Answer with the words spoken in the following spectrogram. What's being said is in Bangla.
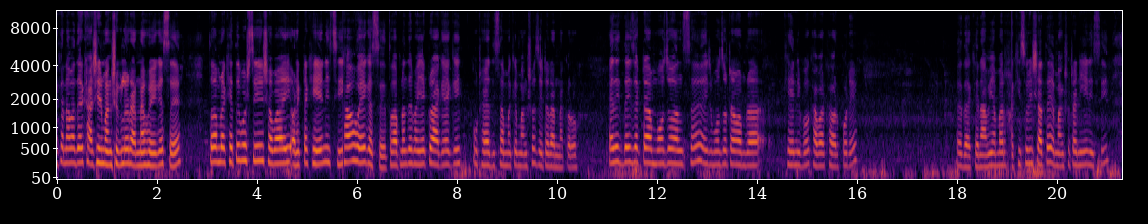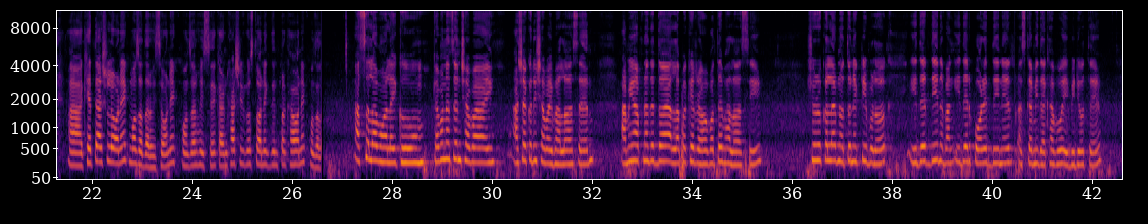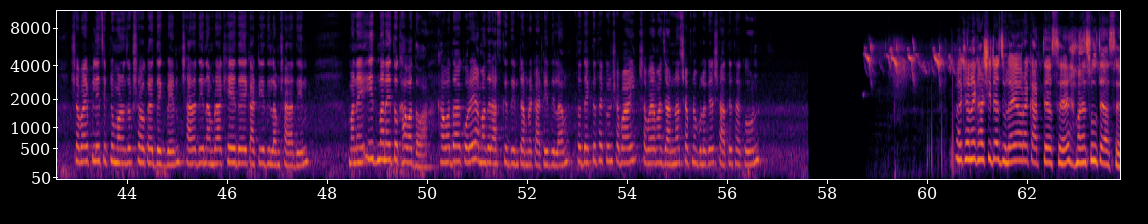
এখানে আমাদের খাসির মাংসগুলো রান্না হয়ে গেছে। তো আমরা খেতে বসছি, সবাই অনেকটা খেয়ে নিচ্ছি। খাওয়া হয়ে গেছে। তো আপনাদের ভাই একটু আগে আগেই উঠায় দিচ্ছে আমাকে মাংস, যেটা রান্না করো। এদিক দিয়ে যে একটা মজো আনছে, এই মজোটাও আমরা খেয়ে নিব খাবার খাওয়ার পরে। দেখেন, আমি আমার খিচুড়ির সাথে মাংসটা নিয়ে নিছি। খেতে আসলে অনেক মজাদার হয়েছে, অনেক মজার হয়েছে, কারণ খাসির গোস্ত অনেক দিন পর খাওয়া অনেক মজা আসসালামু আলাইকুম। কেমন আছেন সবাই? আশা করি সবাই ভালো আছেন। আমিও আপনাদের দয়া আল্লাহ পাকের রহমতে ভালো আছি। শুরু করলাম নতুন একটি ব্লগ। ঈদের দিন এবং ঈদের পরের দিনের আজকে আমি দেখাবো এই ভিডিওতে। সবাই প্লিজ একটু মনোযোগ সহকারে দেখবেন। সারাদিন আমরা খেয়ে দিয়ে কাটিয়ে দিলাম সারাদিন। মানে ঈদ মানেই তো খাওয়া দাওয়া। খাওয়া দাওয়া করে আমাদের আজকের দিনটা আমরা কাটিয়ে দিলাম। তো দেখতে থাকুন সবাই। সবাই আমার জান্নাত স্বপ্ন ব্লগের সাথে থাকুন। এখানে খাসিটা ঝুলাইয়া ওরা কাটতে আছে মানে চুলতে আছে।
